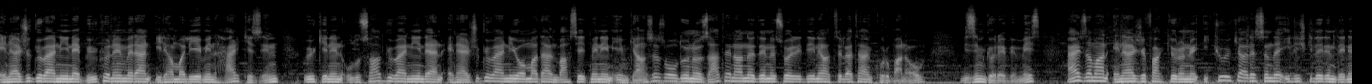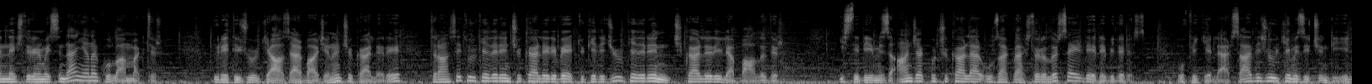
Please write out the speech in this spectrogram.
Enerji güvenliğine büyük önem veren İlham Aliyev'in herkesin ülkenin ulusal güvenliğinden enerji güvenliği olmadan bahsetmenin imkansız olduğunu zaten anladığını söylediğini hatırlatan Kurbanov, bizim görevimiz her zaman enerji faktörünü iki ülke arasında ilişkilerin derinleştirilmesinden yana kullanmaktır. Üretici ülke Azerbaycan'ın çıkarları, transit ülkelerin çıkarları ve tüketici ülkelerin çıkarlarıyla bağlıdır. İstediğimizi ancak bu çıkarlar uzaklaştırılırsa elde edebiliriz. Bu fikirler sadece ülkemiz için değil,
